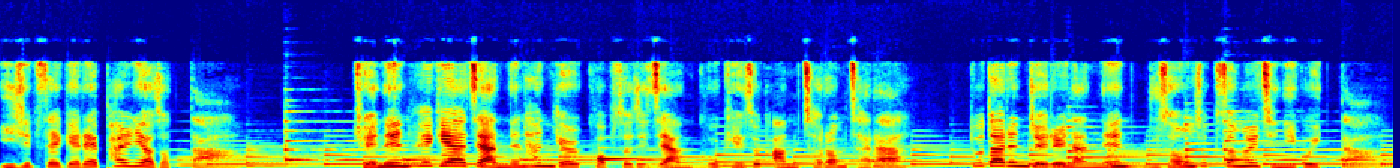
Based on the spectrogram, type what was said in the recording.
20세겔에 팔리어졌다. 죄는 회개하지 않는 한 결코 없어지지 않고 계속 암처럼 자라 또 다른 죄를 낳는 무서운 속성을 지니고 있다.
